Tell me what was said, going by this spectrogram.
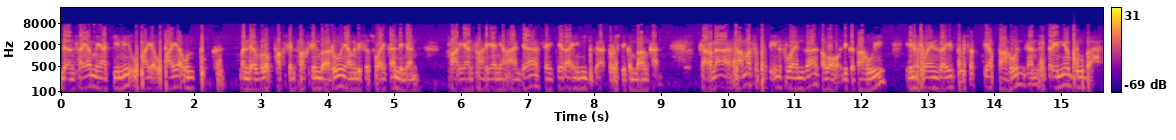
dan saya meyakini upaya-upaya untuk mendevelop vaksin-vaksin baru yang disesuaikan dengan varian-varian yang ada, saya kira ini juga terus dikembangkan. Karena sama seperti influenza, kalau diketahui, influenza itu setiap tahun kan strainnya berubah.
